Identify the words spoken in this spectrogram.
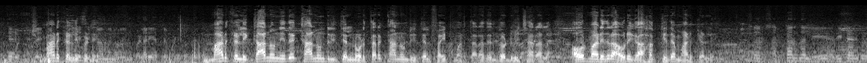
ಪ್ರತಿಭಟನೆ ಮಾಡ್ಕೊಳ್ಳಿ ಬಿಡಿ. ಮಾಡ್ಕೊಳ್ಳಿ. ಕಾನೂನಿದೆ ಇದೆ ಕಾನೂನು ರೀತಿಯಲ್ಲಿ ನೋಡ್ತಾರೆ ಕಾನೂನು ರೀತಿಯಲ್ಲಿ ಫೈಟ್ ಮಾಡ್ತಾರೆ. ಅದೇನು ದೊಡ್ಡ ವಿಚಾರ ಅಲ್ಲ. ಅವ್ರು ಮಾಡಿದರೆ ಅವ್ರಿಗೆ ಆ ಹಕ್ಕಿದೆ ಮಾಡ್ಕೊಳ್ಳಿ. ಸರ್ ಸರ್ಕಾರದಲ್ಲಿ ಅಧಿಕಾರಿಗಳ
